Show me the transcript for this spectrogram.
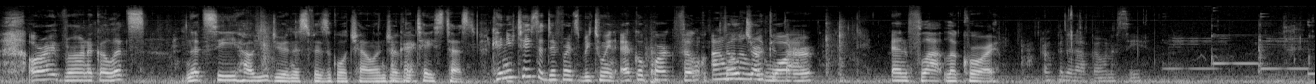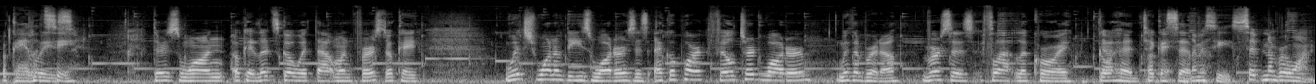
all right veronica let's let's see how you do in this physical challenge of the taste test. Can you taste the difference between Echo Park fil- oh, I wanna filtered water and flat LaCroix? Open it up. I want to see. Okay, let's see. There's one. Okay, let's go with that one first. Okay. Which one of these waters is Echo Park filtered water with a Brita versus flat LaCroix? Go ahead, take Okay, a sip. Let me see. Sip number one.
